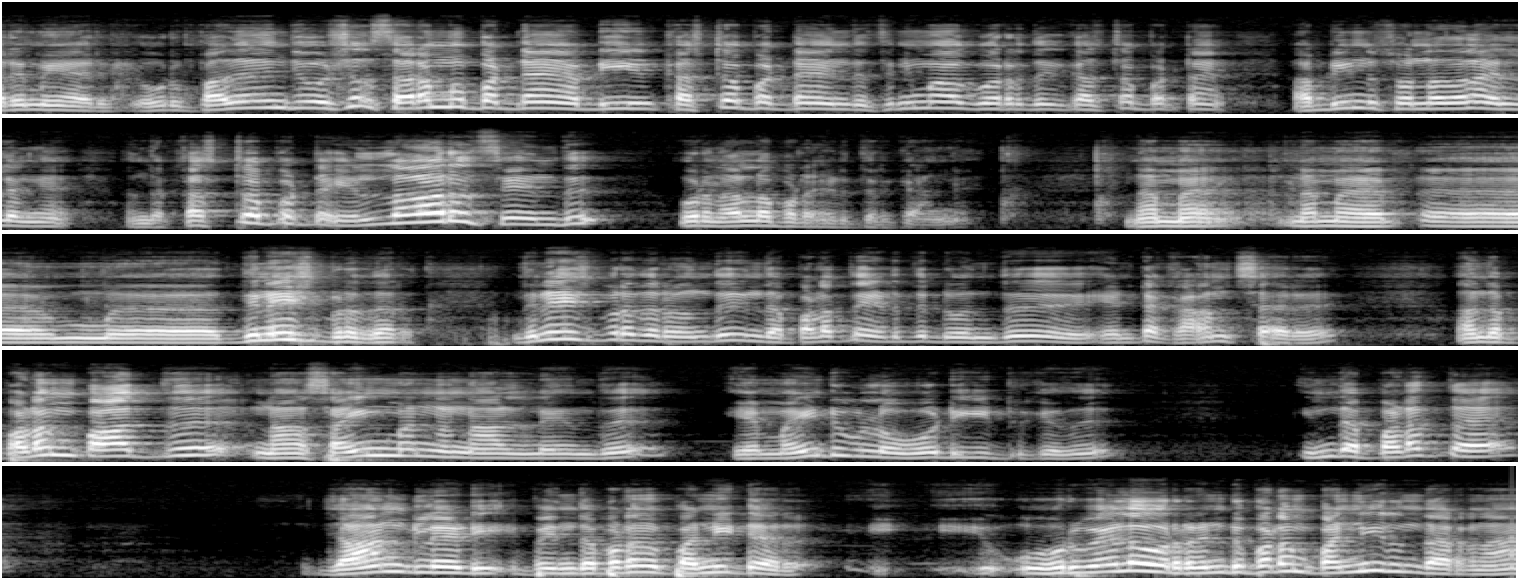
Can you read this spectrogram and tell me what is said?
அருமையாக இருக்குது ஒரு பதினஞ்சு வருஷம் சிரமப்பட்டேன் அப்படின்னு கஷ்டப்பட்டேன் இந்த சினிமாவுக்கு வர்றதுக்கு கஷ்டப்பட்டேன் அப்படின்னு சொன்னதெல்லாம் இல்லைங்க. அந்த கஷ்டப்பட்ட எல்லாரும் சேர்ந்து ஒரு நல்ல படம் எடுத்திருக்காங்க. நம்ம நம்ம தினேஷ் பிரதர். தினேஷ் பிரதர் வந்து இந்த படத்தை எடுத்துகிட்டு வந்து என்கிட்ட காமிச்சார். அந்த படம் பார்த்து நான் சைன் பண்ண நாள்லேருந்து என் மைண்டுக்குள்ளே ஓடிக்கிட்டு இருக்குது. இந்த படத்தை ஜான் கிளேடி இப்போ இந்த படம் பண்ணிட்டார். ஒருவேளை ஒரு ரெண்டு படம் பண்ணியிருந்தாருன்னா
